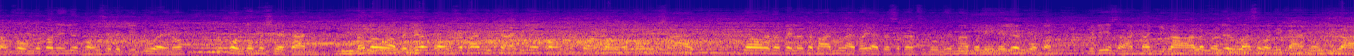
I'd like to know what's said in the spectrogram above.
สังคมแล้วก็ในเรื่องของเศรษฐกิจด้วยเนาะทุกคนก็มาเชียร์กัน แล้วก็เป็นเรื่องของสภาพจิตใจเป็นเรื่องของความหวังของคนในชาติ ก็ถ้าเป็นรัฐบาลเมื่อไหร่ก็อยากจะสนับสนุนให้มากกว่านี้ในเรื่องเกี่ยวกับวิทยาศาสตร์การกีฬา แล้วก็เรื่องรัฐสวัสดิการของกีฬา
